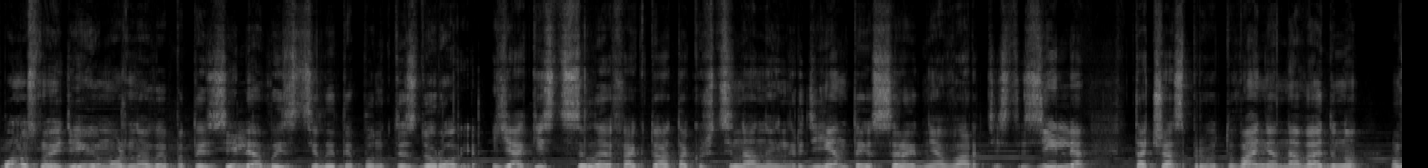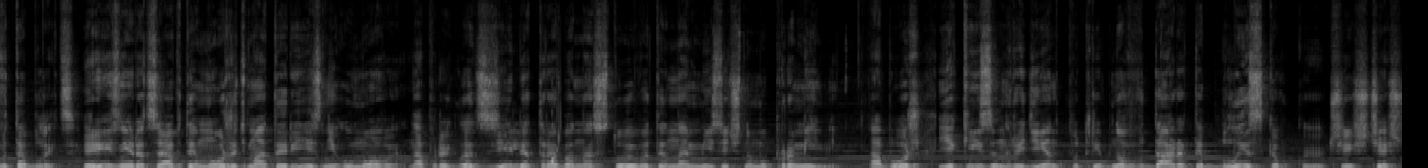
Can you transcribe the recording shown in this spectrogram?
Бонусною дією можна випити зілля, аби зцілити пункти здоров'я. Якість сили ефекту, а також ціна на інгредієнти, середня вартість зілля та час приготування наведено в таблиці. Різні рецепти можуть мати різні умови. Наприклад, зілля треба настоювати на місячному промінні, або ж якийсь інгредієнт потрібно вдарити блискавкою чи ще щось.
